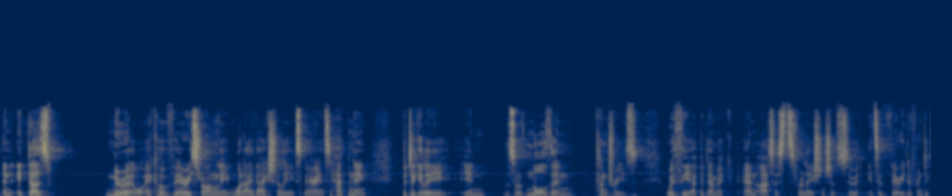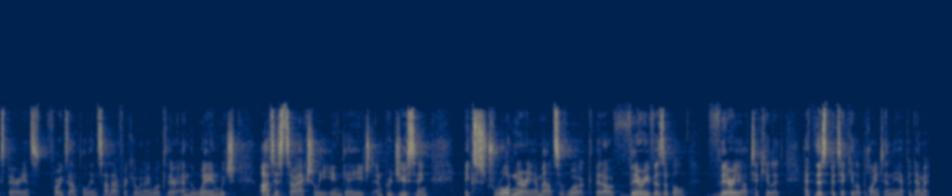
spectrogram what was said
And it does mirror or echo very strongly what I've actually experienced happening, particularly in the sort of northern countries with the epidemic and artists' relationships to it. It's a very different experience, for example, in South Africa when I work there, and the way in which artists are actually engaged and producing extraordinary amounts of work that are very visible, very articulate at this particular point in the epidemic.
